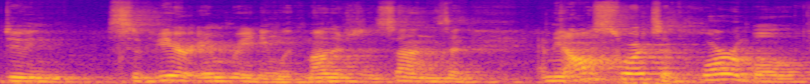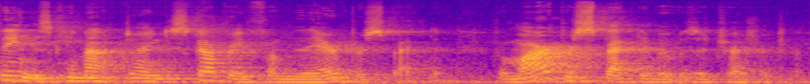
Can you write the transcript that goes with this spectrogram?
doing severe inbreeding with mothers and sons, and I mean, all sorts of horrible things came out during discovery from their perspective. From our perspective, it was a treasure trove.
